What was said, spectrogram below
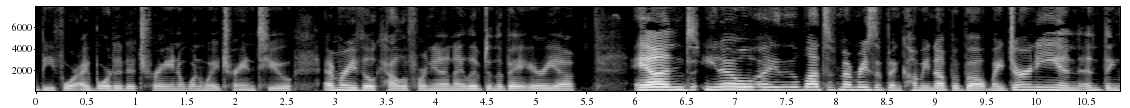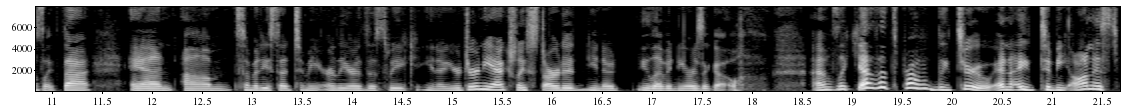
before I boarded a train, a one way train to Emeryville, California, and I lived in the Bay Area. And, you know, I, lots of memories have been coming up about my journey and, and things like that. And um, somebody said to me earlier this week, you know, your journey actually started, you know, 11 years ago. I was like, yeah, that's probably true. And I to be honest,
